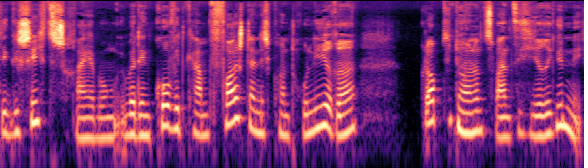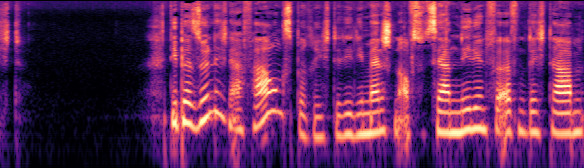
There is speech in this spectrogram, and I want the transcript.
die Geschichtsschreibung über den Covid-Kampf vollständig kontrolliere, glaubt die 29-Jährige nicht. Die persönlichen Erfahrungsberichte, die die Menschen auf sozialen Medien veröffentlicht haben,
